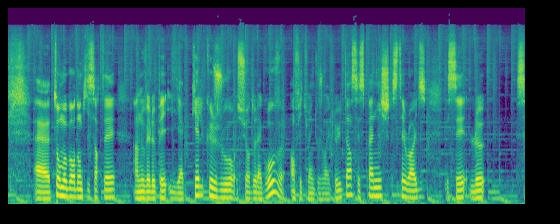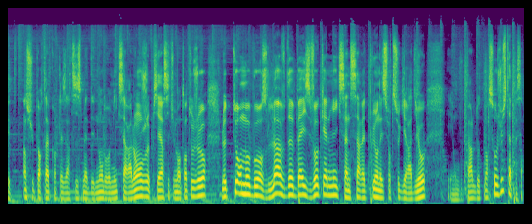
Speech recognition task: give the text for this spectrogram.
euh, Tourmaubourg, donc, qui sortait un nouvel EP il y a quelques jours sur De La Groove, en featuring toujours avec le Hutin. C'est Spanish Steroids, et c'est le c'est insupportable quand les artistes mettent des noms de remix à rallonge. Pierre, si tu m'entends toujours, le Tourmaubourgs Love the Bass Vocal Mix, ça ne s'arrête plus, on est sur Tsugi Radio et on vous parle d'autres morceaux juste après ça.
